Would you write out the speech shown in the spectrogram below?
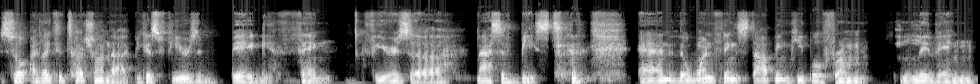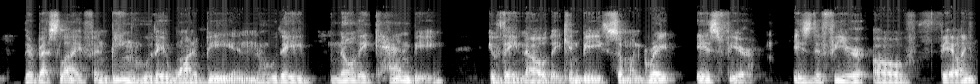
So I'd like to touch on that because fear is a big thing. Fear is a massive beast. and the one thing stopping people from living their best life and being who they want to be and who they know they can be if they know they can be someone great, is fear. Is the fear of failing,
